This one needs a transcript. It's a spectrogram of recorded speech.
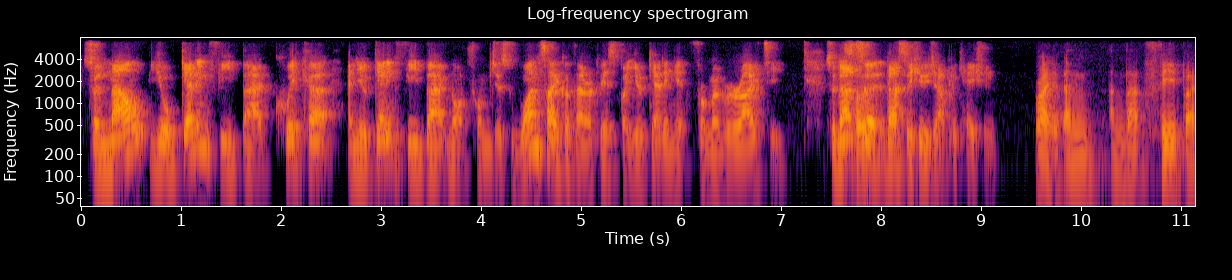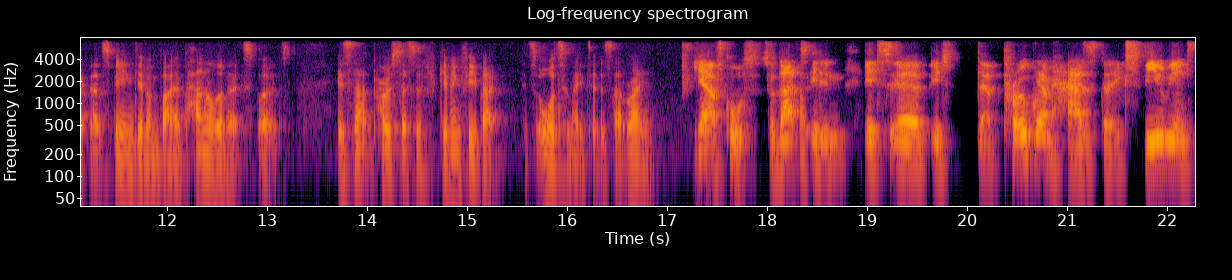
So now you're getting feedback quicker and you're getting feedback not from just one psychotherapist, but you're getting it from a variety. So that's so, a that's a huge application. Right, and and that feedback that's being given by a panel of experts, is that process of giving feedback it's automated, is that right? Yeah, of course. So that's it it's uh, it's the program has the experience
